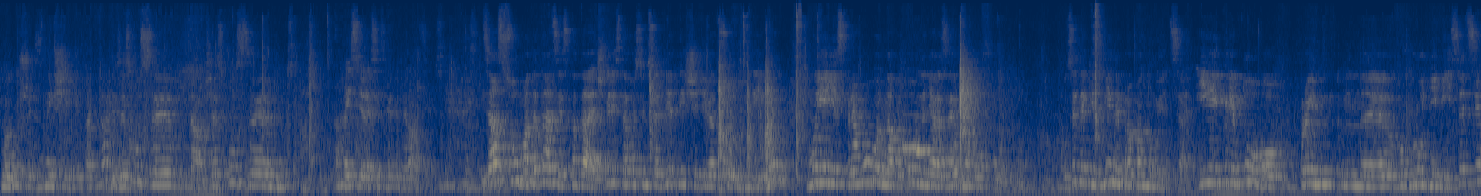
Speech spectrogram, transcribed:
ну, порушень, знищень і так далі, в зв'язку з, да, в зв'язку з агресією Російської Федерації. Ця сума дотації складає 482 тисячі 900 гривень. Ми її спрямовуємо на поповнення резервного фонду. Оце такі зміни пропонуються. І крім того, при, е, в грудні місяці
